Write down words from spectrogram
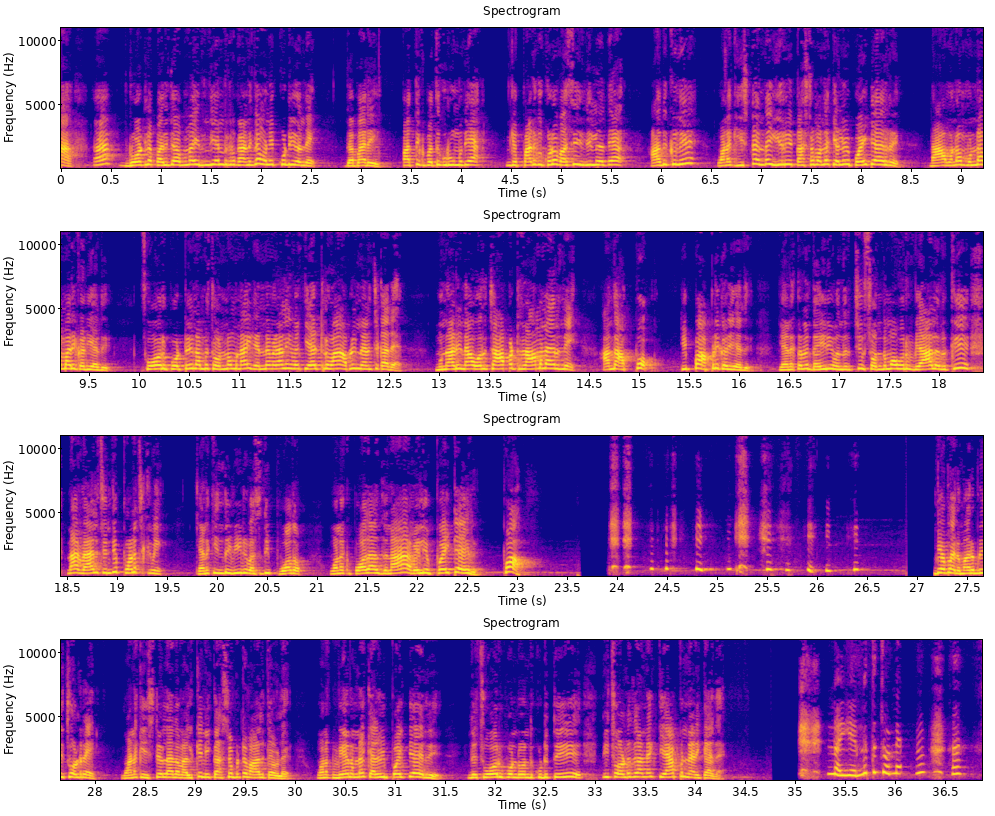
ரோட்ல பரிதாபமா இருந்தியன்றதுக்கான உன்னை கூட்டிட்டு வந்தேன். இந்த பாரு பத்துக்கு பத்துக்கு ரூம் இங்க படுக்க கூட வசதி இல்லதே அதுக்குன்னு உனக்கு இஷ்டம் தான் இரு கஷ்டமான தான் கேள்வி போயிட்டாரு நான் ஒன்றும் முன்ன மாதிரி கிடையாது. சோறு போட்டு நம்ம சொன்னோம்னா என்ன வேணாலும் இவன் கேட்டுருவான் அப்படின்னு நினச்சிக்காத. முன்னாடி நான் ஒரு சாப்பாட்டு ராமனா இருந்தேன். அந்த அப்போ இப்போ அப்படி கிடையாது. எனக்குன்னு தைரியம் வந்துருச்சு. சொந்தமாக ஒரு வேலை இருக்கு. நான் வேலை செஞ்சு பொழைச்சிக்குவேன். எனக்கு இந்த வீடு வசதி போதும். உனக்கு போதாதுன்னா வெளியே போயிட்டே இரு. போ. இங்கே பாரு மறுபடியும் சொல்கிறேன் உனக்கு இஷ்டம் இல்லாத வாழ்க்கை நீ கஷ்டப்பட்டு வாழ் தேவையில்ல. உனக்கு வேணும்னா கிளம்பி போயிட்டே இரு. இந்த சோறு கொண்டு வந்து கொடுத்து நீ சொல்றதானே கேப்புன்னு நினைக்காத. நான் என்னத்த சொன்னேன்?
